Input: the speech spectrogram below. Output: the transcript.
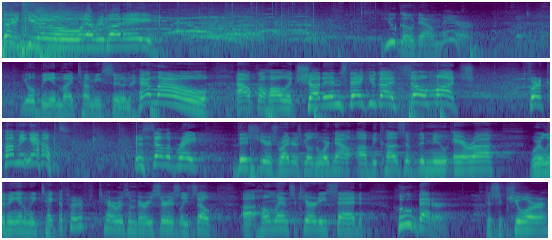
Thank you, everybody. You go down there. You'll be in my tummy soon. Hello, alcoholic shut ins. Thank you guys so much for coming out to celebrate this year's Writers Guild Award. Now, uh, because of the new era we're living in, we take the threat of terrorism very seriously. So, uh, Homeland Security said, who better to secure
